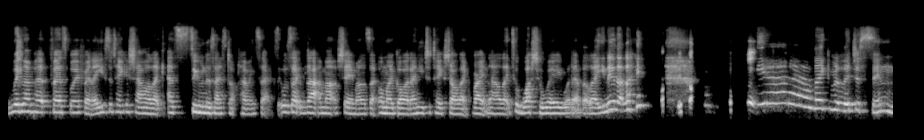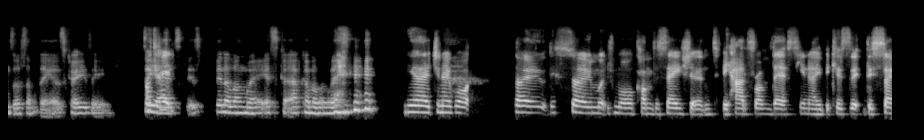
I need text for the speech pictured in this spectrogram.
with my per- first boyfriend. I used to take a shower like as soon as i stopped having sex. It was like that amount of shame. I was like oh my god i need to take a shower like right now like to wash away whatever like you know that like yeah like religious sins or something. It was crazy so oh, I'll yeah it's, it's been a long way it's i've come a long way Yeah, do you know what? So there's so much more conversation to be had from this, you know, because th- there's so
